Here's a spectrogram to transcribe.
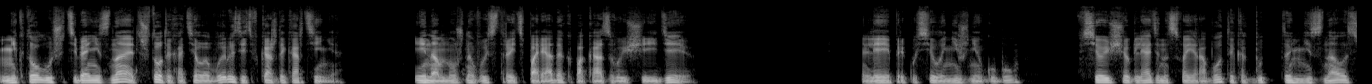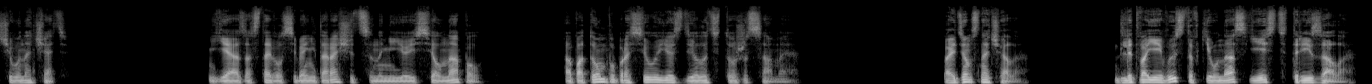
Никто лучше тебя не знает, что ты хотела выразить в каждой картине и нам нужно выстроить порядок, показывающий идею. Лея прикусила нижнюю губу, все еще глядя на свои работы, как будто не знала, с чего начать. Я заставил себя не таращиться на нее и сел на пол, а потом попросил ее сделать то же самое. «Пойдем сначала. Для твоей выставки у нас есть три зала».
